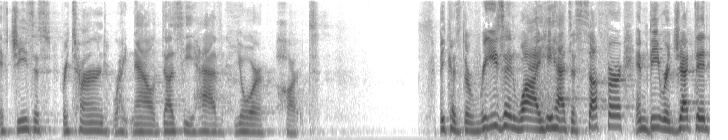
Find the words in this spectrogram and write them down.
if Jesus returned right now, does he have your heart? Because the reason why he had to suffer and be rejected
